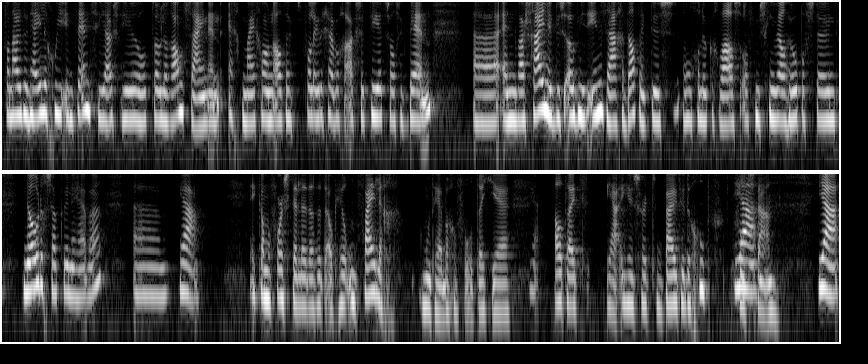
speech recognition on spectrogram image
vanuit een hele goede intentie juist heel tolerant zijn. En echt mij gewoon altijd volledig hebben geaccepteerd zoals ik ben. Uh, en waarschijnlijk dus ook niet inzagen dat ik dus ongelukkig was. Of misschien wel hulp of steun nodig zou kunnen hebben. Uh, ja. Ik kan me voorstellen dat het ook heel onveilig moet hebben gevoeld. Dat je ja. altijd ja, je een soort buiten de groep voelt ja. staan. Ja,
